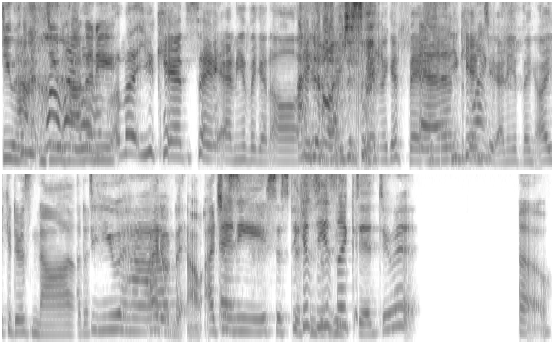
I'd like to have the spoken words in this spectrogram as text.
Do you have do you have any that you can't say anything at all? I know, I'm just can't like, make a face. You can't do anything. All you can do is nod. do you have I don't know. I just any suspicions he's that he like- did do it? oh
